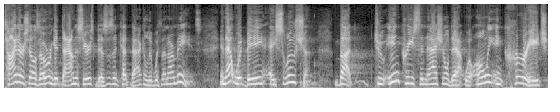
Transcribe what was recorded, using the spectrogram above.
tide ourselves over and get down to serious business and cut back and live within our means. And that would be a solution. But to increase the national debt will only encourage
